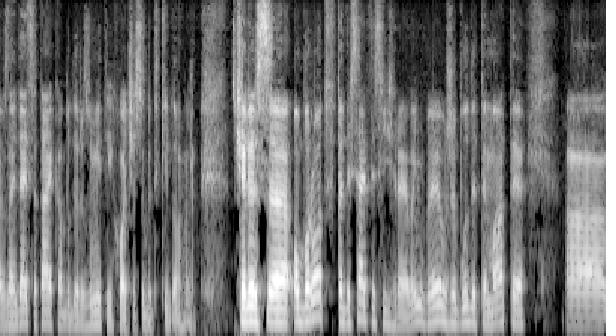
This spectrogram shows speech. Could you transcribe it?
е, знайдеться та, яка буде розуміти і хоче собі такий договір. Через е, оборот в 50 тисяч гривень ви вже будете мати а,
